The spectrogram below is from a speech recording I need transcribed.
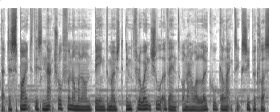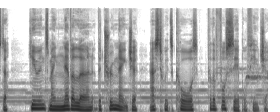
that despite this natural phenomenon being the most influential event on our local galactic supercluster, humans may never learn the true nature as to its cause for the foreseeable future.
